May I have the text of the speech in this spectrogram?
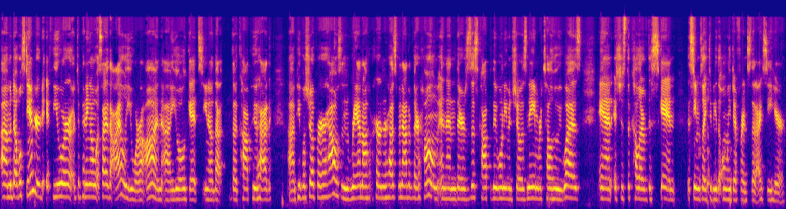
um, a double standard. If you are, depending on what side of the aisle you are on, uh, you'll get, you know, that the cop who had um, people show up at her house and ran her and her husband out of their home. And then there's this cop, they won't even show his name or tell who he was. And it's just the color of the skin. It seems like to be the only difference that I see here.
